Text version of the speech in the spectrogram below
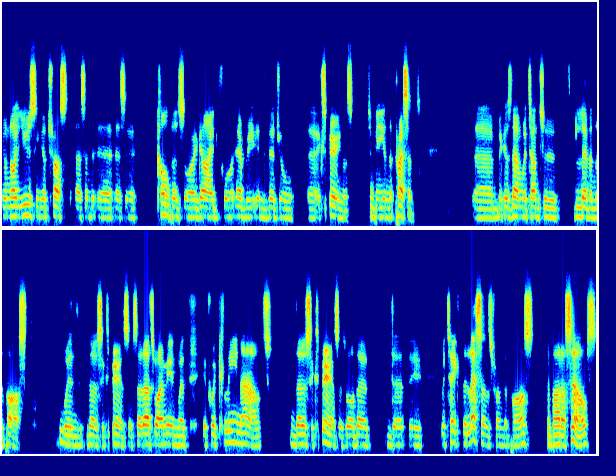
You're not using your trust as a uh, as a compass or a guide for every individual uh, experience to be in the present uh, because then we tend to live in the past with those experiences. So that's what I mean with if we clean out those experiences or the the, the we take the lessons from the past about ourselves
